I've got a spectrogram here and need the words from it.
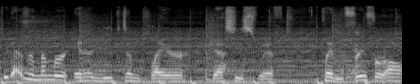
Do you guys remember Inner Geekdom player Jesse Swift? Played in the free for all.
